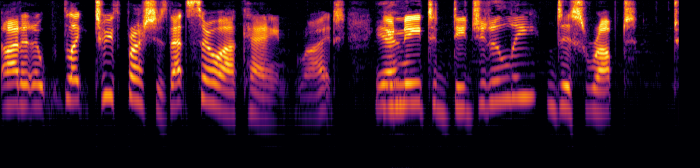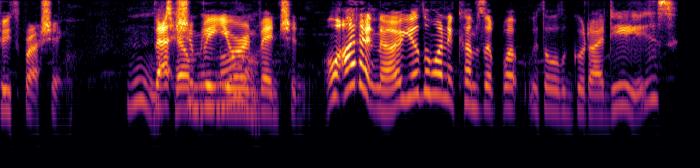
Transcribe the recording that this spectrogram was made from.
I don't know, like toothbrushes. That's so arcane, right? Yeah. You need to digitally disrupt toothbrushing. Hmm, that should be your invention. Well, I don't know. You're the one who comes up with all the good ideas.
